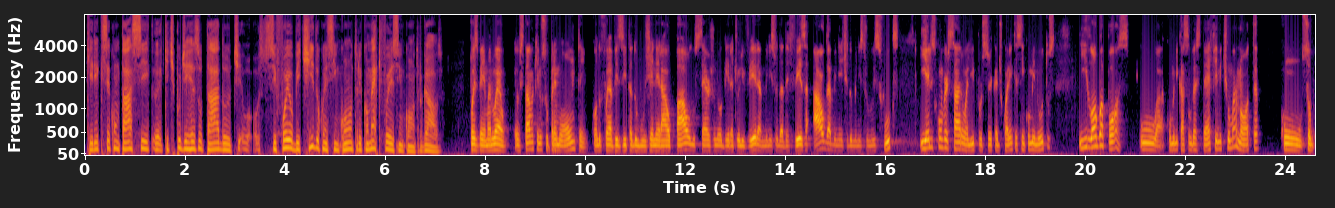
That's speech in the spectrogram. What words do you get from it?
Queria que você contasse eh, que tipo de resultado se foi obtido com esse encontro e como é que foi esse encontro, Gauss. Pois bem, Manuel, eu estava aqui no Supremo ontem, quando foi a visita do general Paulo Sérgio Nogueira de Oliveira, ministro da Defesa, ao gabinete do ministro Luiz Fux, e eles conversaram ali por cerca de 45 minutos, e logo após, o, a comunicação do STF emitiu uma nota com, sobre,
